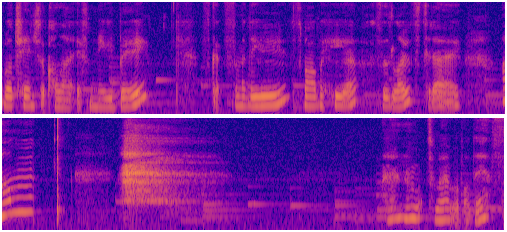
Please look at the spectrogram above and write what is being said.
we'll change the colour if need be. Let's get some of these while we're here. There's loads today. Um, I don't know what to wear about this.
